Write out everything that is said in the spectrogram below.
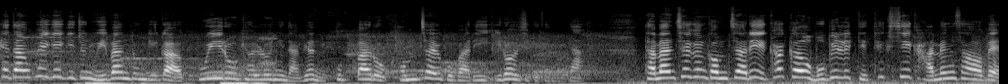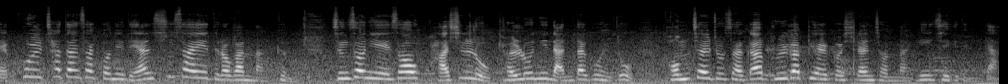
해당 회계 기준 위반 동기가 고의로 결론이 나면 곧바로 검찰 고발이 이뤄지게 됩니다. 다만 최근 검찰이 카카오 모빌리티 택시 가맹 사업의 콜 차단 사건에 대한 수사에 들어간 만큼 증선위에서 과실로 결론이 난다고 해도 검찰 조사가 불가피할 것이란 전망이 제기됩니다.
